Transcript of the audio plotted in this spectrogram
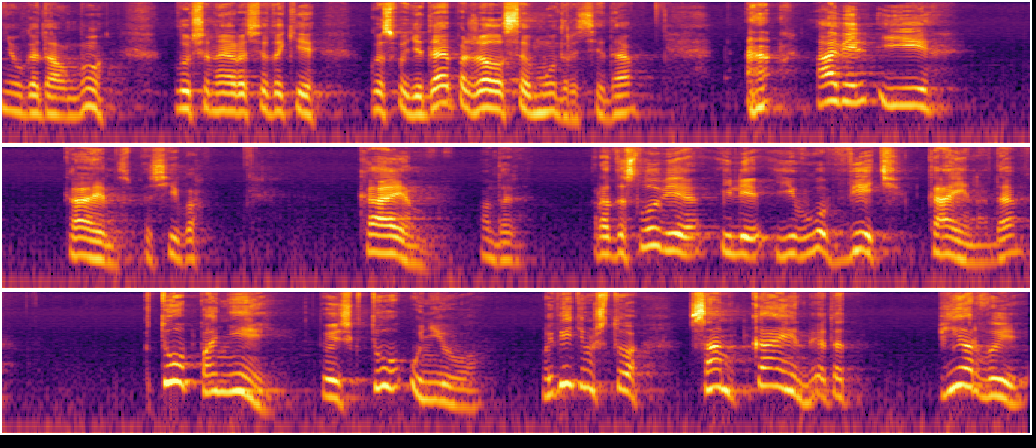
не угадал. Ну, лучше, наверное, все-таки, Господи, дай, пожалуйста, мудрости, да? Авель и Каин, спасибо. Каин, родословие или его ведь Каина, да? Кто по ней, то есть кто у него? Мы видим, что сам Каин – это первый,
